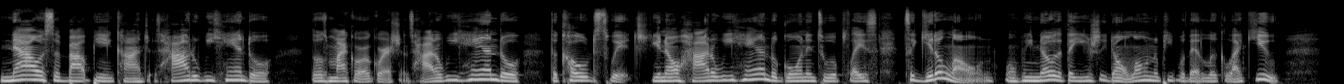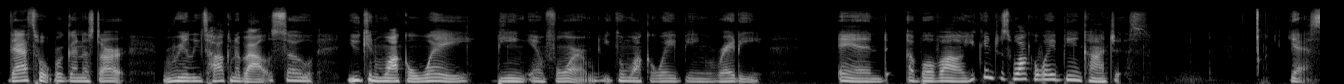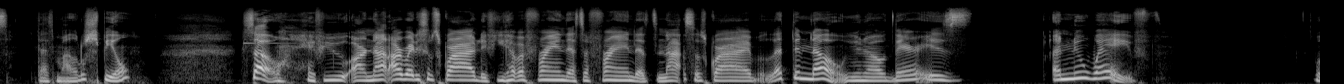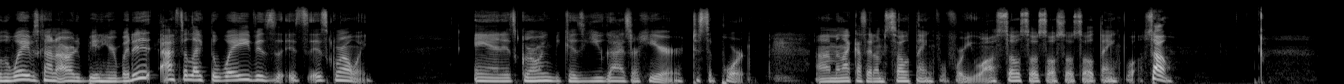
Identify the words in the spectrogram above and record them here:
now it's about being conscious. How do we handle those microaggressions? How do we handle the code switch? You know, how do we handle going into a place to get a loan when we know that they usually don't loan to people that look like you? That's what we're going to start really talking about. So you can walk away being informed, you can walk away being ready. And above all, you can just walk away being conscious. Yes, that's my little spiel. So, if you are not already subscribed, if you have a friend that's a friend that's not subscribed, let them know. You know, there is a new wave. Well, the wave has kind of already been here, but it I feel like the wave is is is growing. And it's growing because you guys are here to support. Um, and like I said, I'm so thankful for you all. So, so, so, so, so thankful. So,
